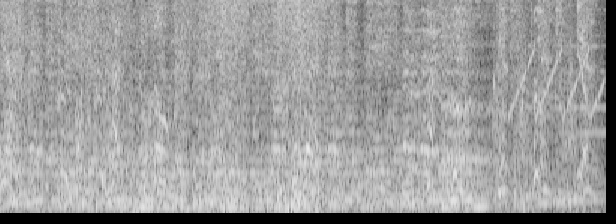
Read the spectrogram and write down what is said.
Yeah. It's over. Okay. Take this.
